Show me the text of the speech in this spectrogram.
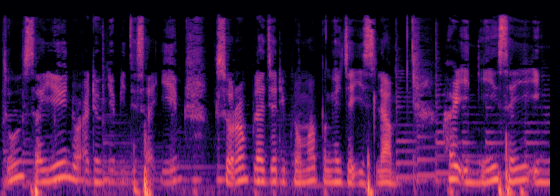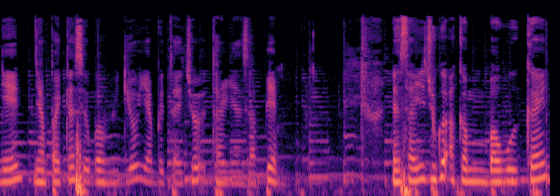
wabarakatuh. Saya Nur Adawiyah binti Saim, seorang pelajar diploma pengajar Islam. Hari ini saya ingin menyampaikan sebuah video yang bertajuk Tarian Zapin. Dan saya juga akan membawakan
